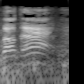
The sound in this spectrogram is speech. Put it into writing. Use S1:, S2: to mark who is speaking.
S1: about that?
